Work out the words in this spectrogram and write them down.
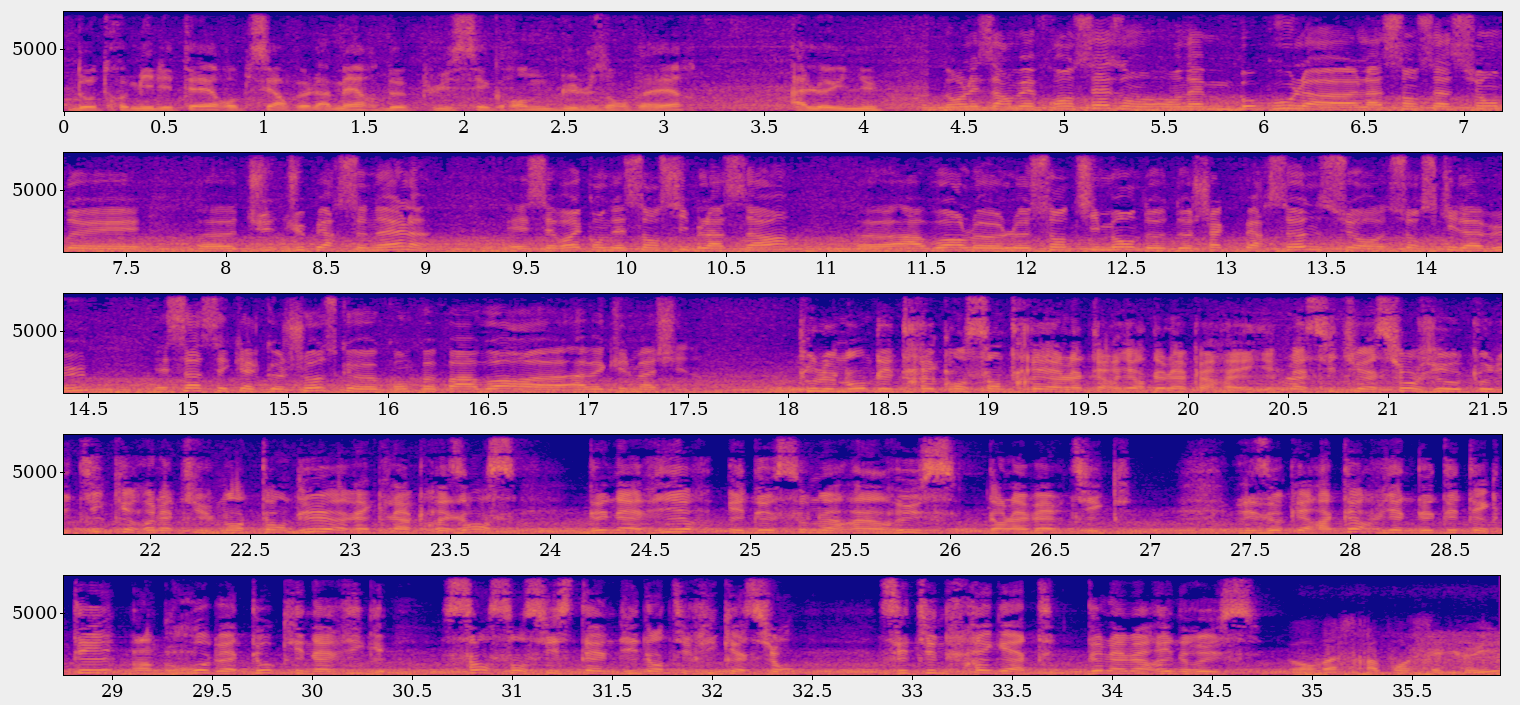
D'autres militaires observent la mer depuis ces grandes bulles en verre à l'œil nu. Dans les armées françaises, on, aime beaucoup la, sensation euh, du, personnel. Et c'est vrai qu'on est sensible à ça, euh, avoir le, sentiment de, chaque personne sur, sur ce qu'il a vu. Et ça, c'est quelque chose qu'on ne peut pas avoir euh, avec une machine. Tout le monde est très concentré à l'intérieur de l'appareil. La situation géopolitique est relativement tendue avec la présence de navires et de sous-marins russes dans la Baltique. Les opérateurs viennent de détecter un gros bateau qui navigue sans son système d'identification c'est une frégate de la marine russe. On va se rapprocher de lui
